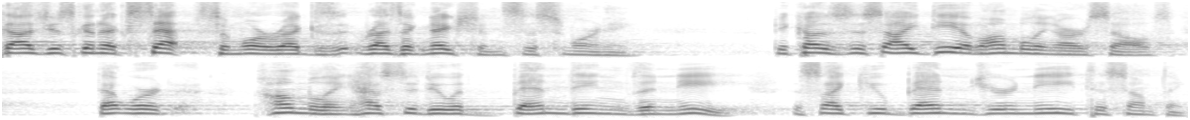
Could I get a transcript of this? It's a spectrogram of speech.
God's just going to accept some more res- resignations this morning. Because this idea of humbling ourselves, that word humbling has to do with bending the knee. It's like you bend your knee to something.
